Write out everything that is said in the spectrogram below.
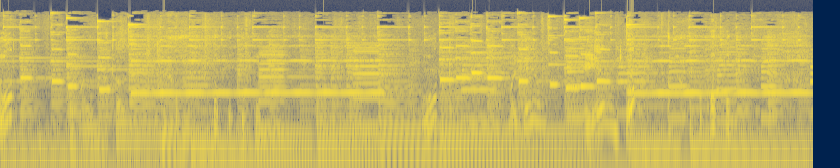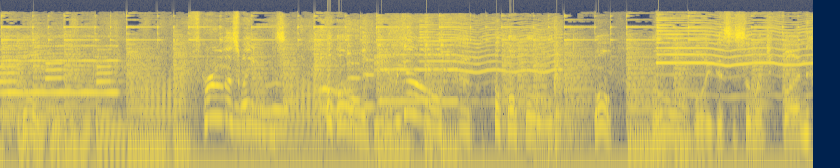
Whoop. Around the time. Whoop. My tail. And whoop. Oh. Through the swings. Oh, here we go. Oh, oh, boy, this is so much fun.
